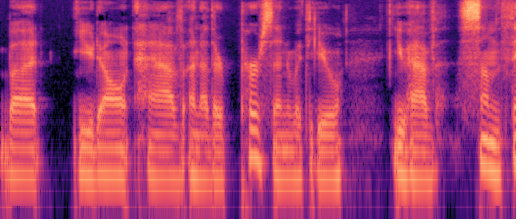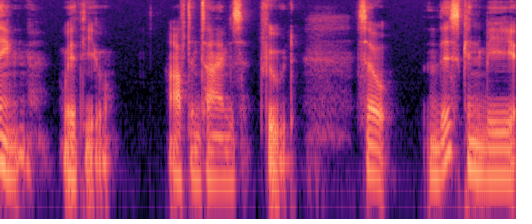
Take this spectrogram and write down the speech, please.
but you don't have another person with you. You have something with you, oftentimes food. So this can be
